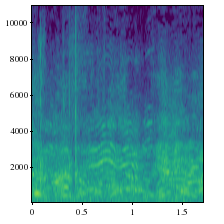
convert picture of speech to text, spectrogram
¡Vamos! ¡Vamos!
